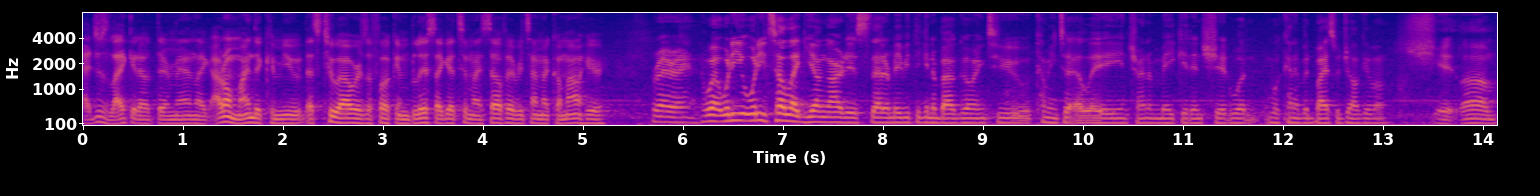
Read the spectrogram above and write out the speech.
I just like it out there, man. Like I don't mind the commute. That's two hours of fucking bliss I get to myself every time I come out here. Right, right. What, what do you what do you tell like young artists that are maybe thinking about going to coming to LA and trying to make it and shit? What what kind of advice would y'all give them? Shit. Um,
